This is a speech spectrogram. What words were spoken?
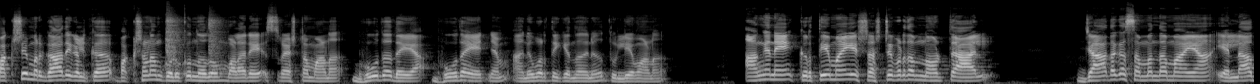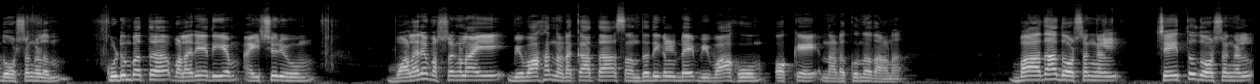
പക്ഷിമൃഗാദികൾക്ക് ഭക്ഷണം കൊടുക്കുന്നതും വളരെ ശ്രേഷ്ഠമാണ്. ഭൂതദയ ഭൂതയജ്ഞം അനുവർത്തിക്കുന്നതിന് തുല്യമാണ്. അങ്ങനെ കൃത്യമായി ഷഷ്ടിവ്രതം നോറ്റാൽ ജാതക സംബന്ധമായ എല്ലാ ദോഷങ്ങളും കുടുംബത്ത് വളരെയധികം ഐശ്വര്യവും വളരെ വർഷങ്ങളായി വിവാഹം നടക്കാത്ത സന്തതികളുടെ വിവാഹവും ഒക്കെ നടക്കുന്നതാണ്. ബാധാദോഷങ്ങൾ ചേത്തുദോഷങ്ങൾ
